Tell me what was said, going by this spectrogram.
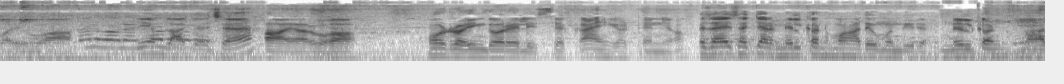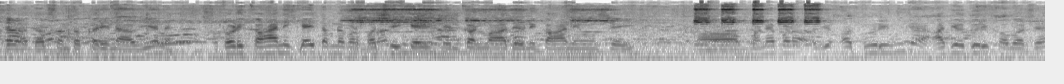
ભાઈ વાહ. કેમ લાગે છે? હા યાર વાહ. હું ડ્રોઈંગ દોરેલી છે કાંઈ ઘટે નહીં. જાય છે અત્યારે નીલકંઠ મહાદેવ મંદિરે. નીલકંઠ મહાદેવના દર્શન તો કરીને આવીએ ને. થોડી કહાની કહી તમને પણ પછી કહી નીલકંઠ મહાદેવની કહાની હું છે. મને પણ અધૂરી છે આધી અધૂરી ખબર છે.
